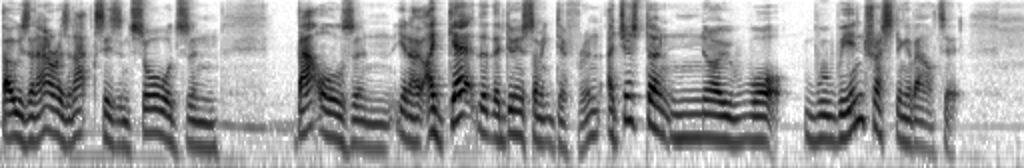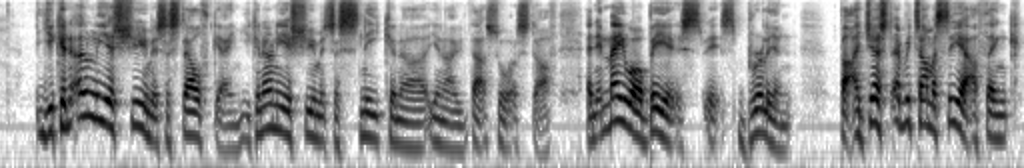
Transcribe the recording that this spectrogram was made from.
bows and arrows and axes and swords and battles and, you know, I get that they're doing something different. I just don't know what will be interesting about it. You can only assume it's a stealth game. You can only assume it's a sneak and a you know that sort of stuff. And it may well be it's it's brilliant, but I just every time I see it, I think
